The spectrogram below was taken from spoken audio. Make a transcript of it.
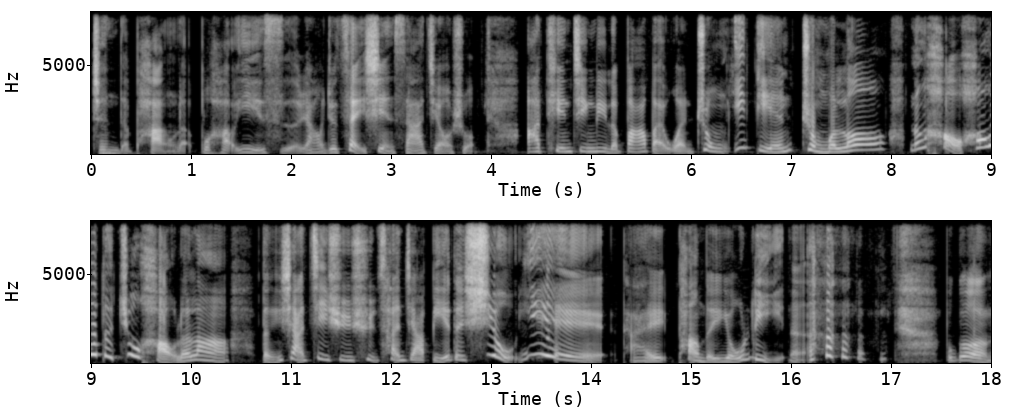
真的胖了，不好意思，然后就在线撒娇说：“阿天经历了八百万，重一点怎么了？能好好的就好了啦。等一下继续去参加别的秀耶。”他还胖的有理呢，不过。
